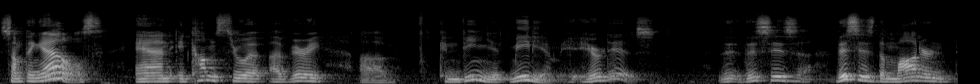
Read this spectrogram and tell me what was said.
something else, and it comes through a, a very uh, convenient medium. Here it is. This is. Uh, this is the modern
